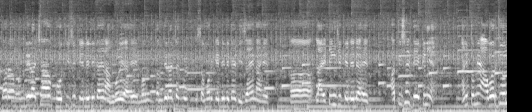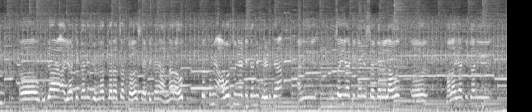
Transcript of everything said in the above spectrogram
तर मंदिराच्या भोवतीची केलेली काही रांगोळी आहे. मग मंदिराच्या समोर केलेली काही डिझाईन आहेत. लाइटिंग जी केलेली आहेत अतिशय देखणी आहे. आणि तुम्ही आवर्जून उद्या या ठिकाणी जीर्णोद्धाराचा कळस या ठिकाणी आणणार आहोत. तर तुम्ही आवर्जून या ठिकाणी भेट द्या आणि तुमचंही या ठिकाणी सहकार्याला हवं मला या ठिकाणी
